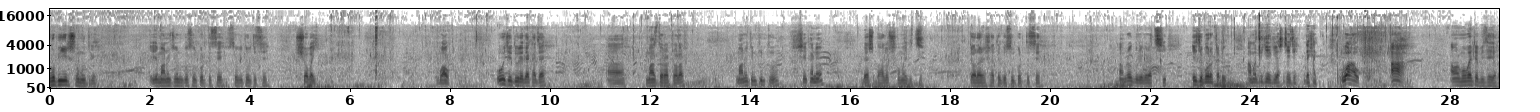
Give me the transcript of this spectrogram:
গভীর সমুদ্রে। এই যে মানুষজন গোসল করতেছে, ছবি তুলতেছে, সবাই। ওয়াও ওই যে দূরে দেখা যায় মাছ ধরার ট্রলার। মানুষজন কিন্তু সেখানেও বেশ ভালো সময় দিচ্ছে। ট্রলারের সাথে গোসল করতেছে। আমরাও ঘুরে বেড়াচ্ছি। এই যে বড় একটা ঢেউ। আমার দিকে এগিয়ে আসছে এই যে, দেখেন। ওয়াও আহ! আমার মোবাইলটা ভিজে গেল।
